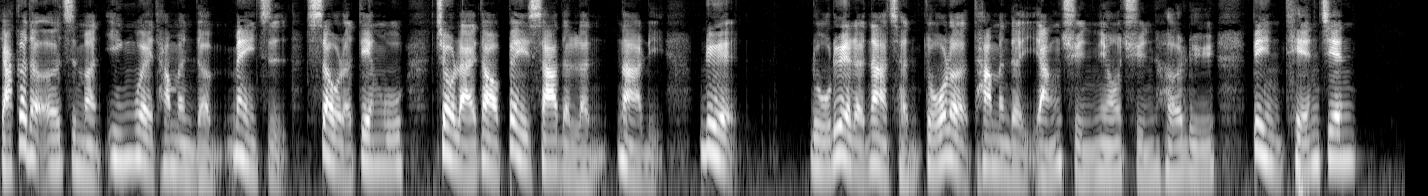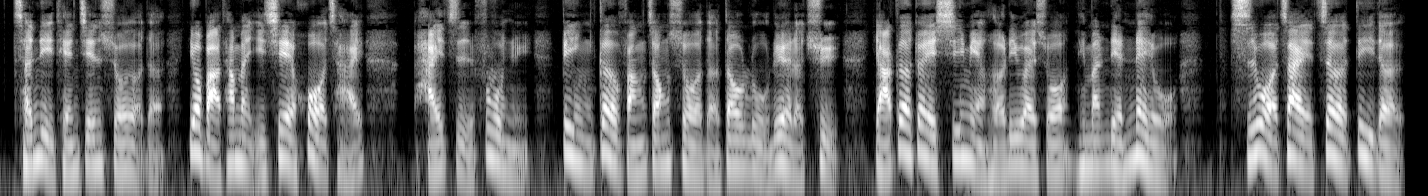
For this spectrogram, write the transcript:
雅各的儿子们因为他们的妹子受了玷污，就来到被杀的人那里，掠掳掠了那城，夺了他们的羊群、牛群和驴，并田间城里田间所有的，又把他们一切货财、孩子、妇女，并各房中所有的都掳掠了去。雅各对西缅和利未说：“你们连累我，使我在这地的。”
